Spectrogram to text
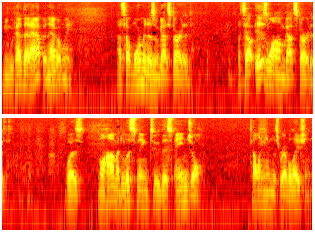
I mean, we've had that happen, haven't we? That's how Mormonism got started. That's how Islam got started was Muhammad listening to this angel telling him this revelation.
